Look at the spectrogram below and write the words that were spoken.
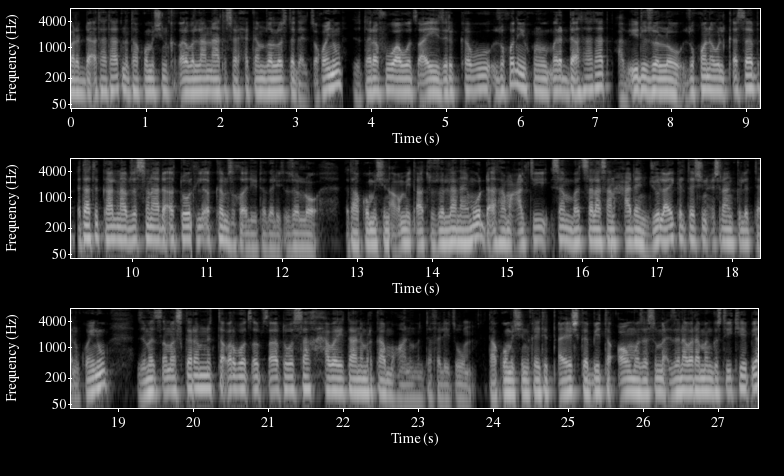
መረዳእታታት ነታ ኮሚሽን ክቐርበላ እናተሰርሐ ከምዘሎ ዝተገልፀ ኮይኑ ዝተረፉ ኣብ ወፃኢ ዝርከቡ ዝኾነ ይኹኑ መረዳእታታት ኣብ ኢዱ ዘሎ ዝኾነ ውልቀ ሰብ እታ ትካል ናብ ዘሰናደኣቶ ክልእኽ ከምዝኽእል እዩ ተገሊፁ ዘሎ። እታ ኮሚሽን ኣቕሚጣቶ ዘላ ናይ መወዳእታ መዓልቲ ሰንበት ሰላሳን ሓደን ጁላይ ክልተ ሽሕን ዕስራን ክልተን ኮይኑ ዝመጽእ መስከረም ንተቕርቦ ጸብጻብ ተወሳኺ ሓበሬታ ንምርካብ ምዃኑ እውን ተፈሊጡ። እታ ኮሚሽን ከይትጣየሽ ከቢድ ተቓውሞ ዘስምዕ ዝነበረ መንግስቲ ኢትዮጵያ፣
